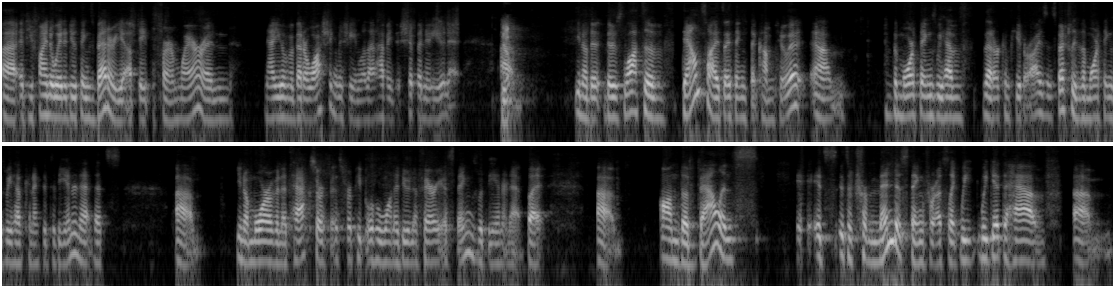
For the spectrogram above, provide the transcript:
uh, if you find a way to do things better, you update the firmware and now you have a better washing machine without having to ship a new unit. Yep. Um, you know, there, there's lots of downsides, I think, that come to it. Um, the more things we have that are computerized, especially the more things we have connected to the internet, that's um, you know more of an attack surface for people who want to do nefarious things with the internet. But uh, on the balance, it's it's a tremendous thing for us. Like we we get to have um,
